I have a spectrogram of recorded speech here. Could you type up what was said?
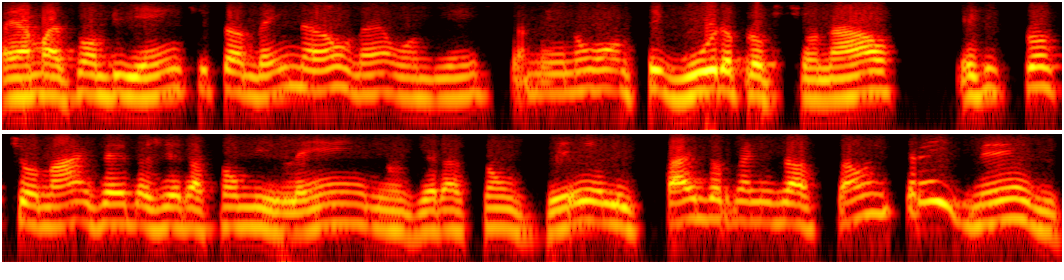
É, mas o ambiente também não, né? O ambiente também não segura profissional. Esses profissionais aí da geração milênio, geração Z, eles saem da organização em três meses.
